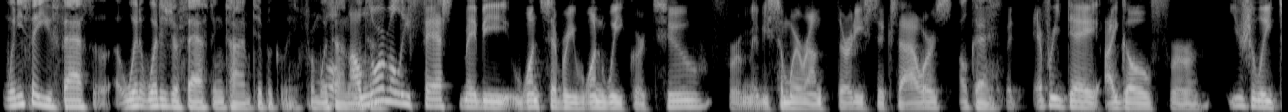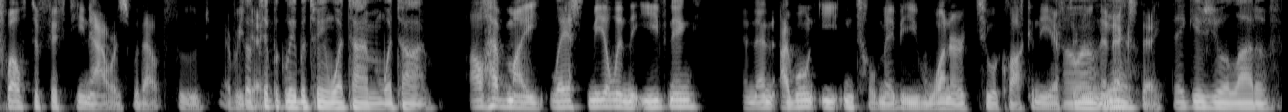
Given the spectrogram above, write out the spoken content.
When you say you fast, when, what is your fasting time typically? From what well, time I'll time? normally fast maybe once every one week or two for maybe somewhere around 36 hours. Okay. But every day I go for usually 12 to 15 hours without food every so day. typically between what time and what time? I'll have my last meal in the evening and then I won't eat until maybe one or two o'clock in the oh, afternoon the yeah. next day. That gives you a lot of,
